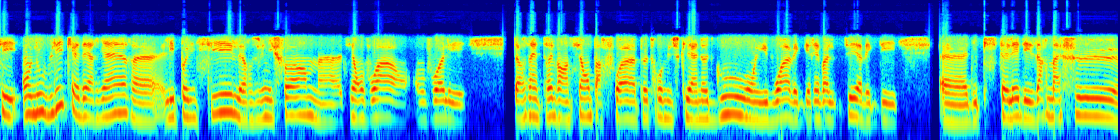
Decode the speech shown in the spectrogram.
sais, on oublie que derrière euh, les policiers, leurs uniformes, euh, on voit, on, on voit les leurs interventions parfois un peu trop musclées à notre goût. On les voit avec des révoltés, avec des euh, des pistolets, des armes à feu.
